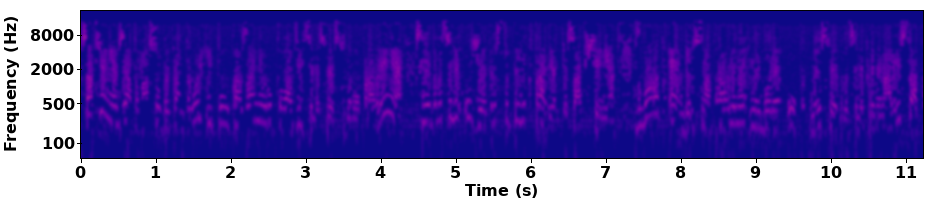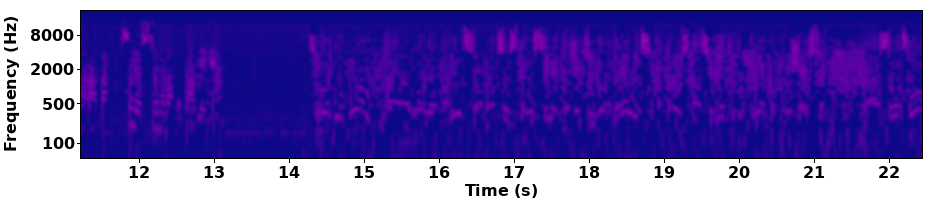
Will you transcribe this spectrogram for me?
Сообщение взято на особый контроль и по указанию руководителя Следственного управления следователи уже приступили к проверке сообщения. В город Энгельс направлены наиболее опытные следователи-криминалисты аппарата Следственного управления. Сегодня днем уровень полиции обратился к 30-летний житель города Энгельса, который стал свидетелем некого происшествия. С его слов,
